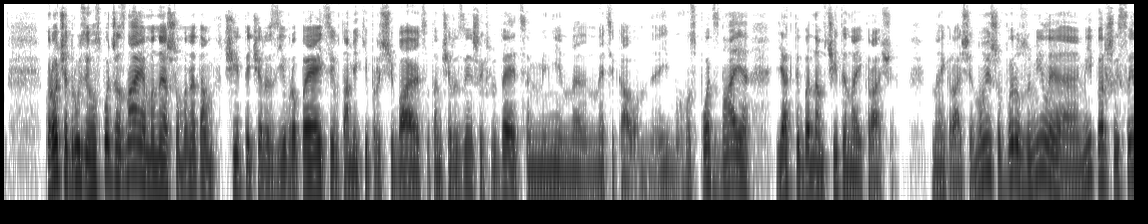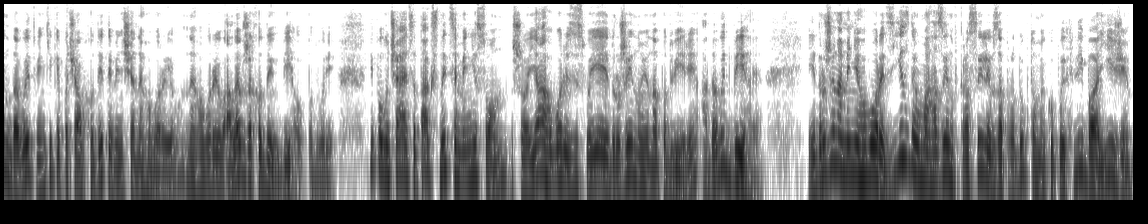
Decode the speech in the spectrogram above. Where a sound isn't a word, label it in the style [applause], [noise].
Коротше, друзі, Господь же знає мене, що мене там вчити через європейців, там, які прищібаються, там через інших людей, це мені не, не цікаво. І Господь знає, як тебе навчити найкраще. Найкраще. Ну і щоб ви розуміли, е, мій перший син Давид, він тільки почав ходити, він ще не говорив, не говорив, але вже ходив, бігав по дворі. І виходить так, сниться мені сон, що я говорю зі своєю дружиною на подвір'ї, а Давид бігає. І дружина мені говорить: з'їзди в магазин в Красилів за продуктами, купи хліба, їжі.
